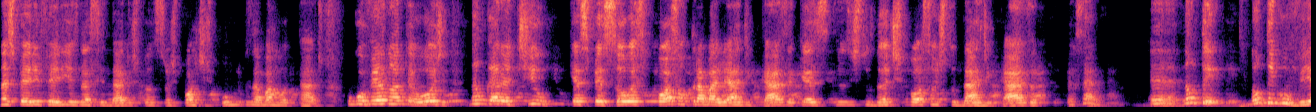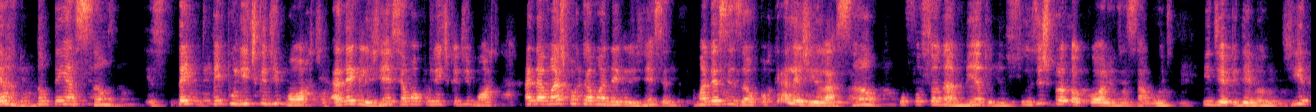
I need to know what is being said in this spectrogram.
nas periferias da cidade, os transportes públicos abarrotados. O governo, até hoje, não garantiu que as pessoas possam trabalhar de casa, que os estudantes possam estudar de casa. Percebe? É, não, tem, não tem governo, não tem ação. Tem, tem política de morte. A negligência é uma política de morte. Ainda mais porque é uma negligência, uma decisão, porque a legislação, o funcionamento do SUS, os protocolos de saúde e de epidemiologia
